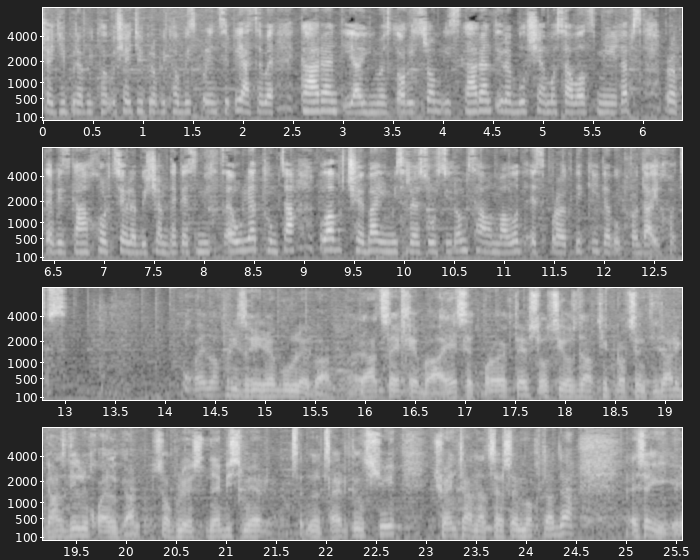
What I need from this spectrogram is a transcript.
შეჯიბრებითობის პრინციპი ასევე გარანტია ინვესტორის რომ ის გარანტირებულ შემოსავალს მიიღებს პროექტების განხორციელების შემდეგ ეს მიღწეულია თუმცა კვლავ რჩება იმის რესურსი რომ სამომავლოდ ეს პროექტი კიდევ უფრო დაიხვეწოს ყველაფრის ღირებულება, რაც ეხება ესეთ პროექტებს 20-30%-ით არის გაზრდილი ყველგან. სოფლიოს ნებისმიერ წერტილში ჩვენთანაც ესე მოხდა და ესე იგი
